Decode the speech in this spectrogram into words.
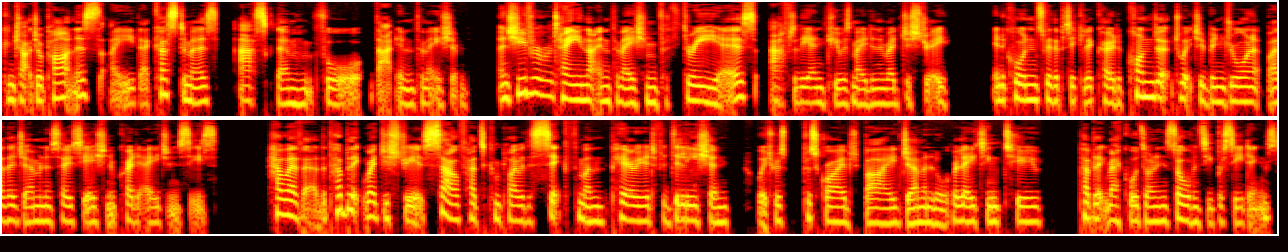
contractual partners, i.e., their customers, ask them for that information. And Schufa retained that information for three years after the entry was made in the registry, in accordance with a particular code of conduct which had been drawn up by the German Association of Credit Agencies. However, the public registry itself had to comply with a six month period for deletion, which was prescribed by German law relating to public records on insolvency proceedings.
